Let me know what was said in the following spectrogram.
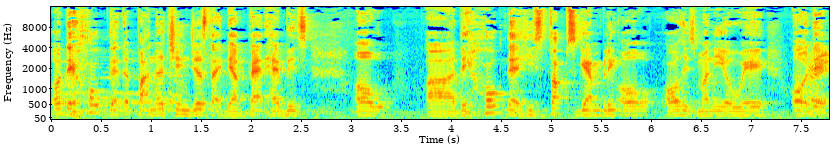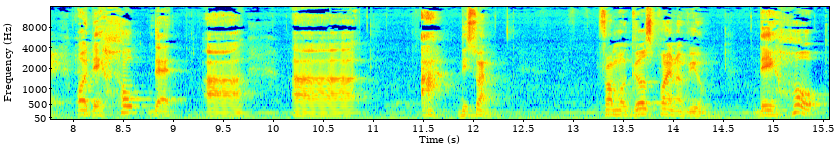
or they hope that the partner changes, like their bad habits, or uh, they hope that he stops gambling all, all his money away, or they or they hope that uh, uh, ah this one, from a girl's point of view, they hope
